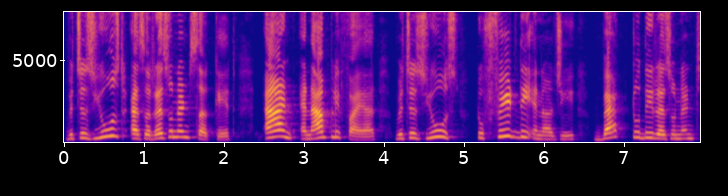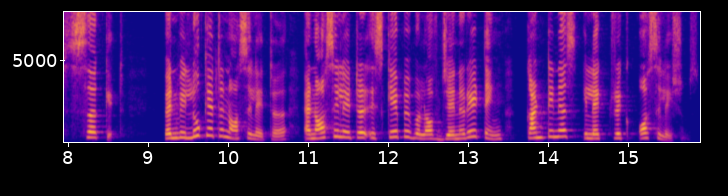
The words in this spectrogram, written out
which is used as a resonant circuit and an amplifier which is used to feed the energy back to the resonant circuit. When we look at an oscillator, an oscillator is capable of generating continuous electric oscillations.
